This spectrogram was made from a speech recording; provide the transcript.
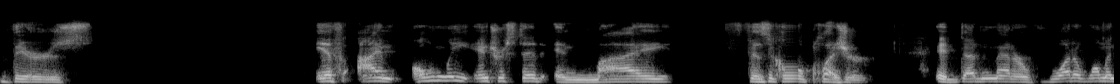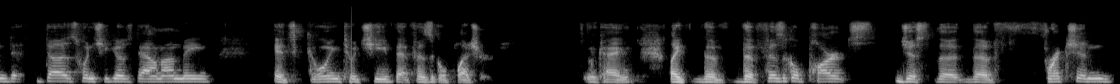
there's, if I'm only interested in my physical pleasure, it doesn't matter what a woman d- does when she goes down on me, it's going to achieve that physical pleasure. Okay. Like the, the physical parts, just the, the friction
